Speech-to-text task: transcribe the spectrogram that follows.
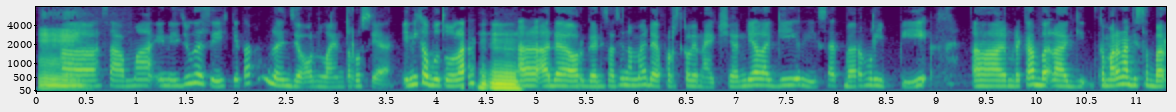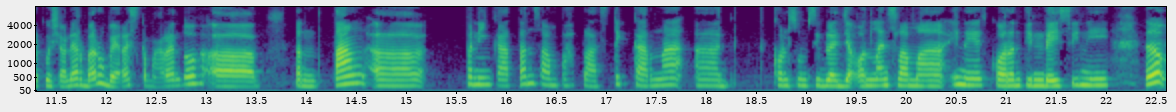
hmm. uh, sama ini juga sih kita kan belanja online terus ya ini kebetulan hmm. uh, ada organisasi namanya Diverse Clean Action dia lagi riset bareng LIPI uh, mereka lagi kemarin habis sebar kuesioner baru beres kemarin tuh uh, tentang uh, peningkatan sampah plastik karena uh, konsumsi belanja online selama ini quarantine days ini. Itu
